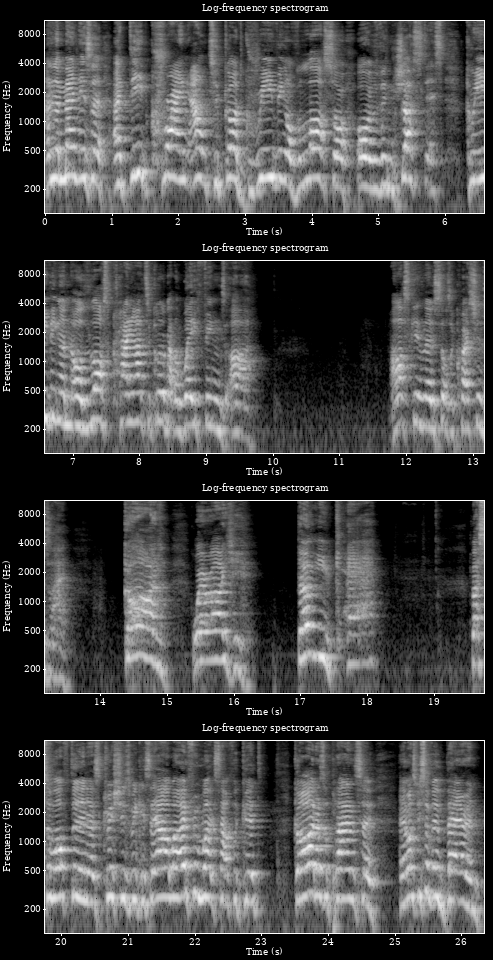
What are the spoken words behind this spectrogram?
And lament is a, a deep crying out to God, grieving of loss or, or of injustice, grieving and, or loss, crying out to God about the way things are. Asking those sorts of questions like, God, where are you? Don't you care? But so often as Christians, we can say, oh, well, everything works out for good. God has a plan, so there must be something better. And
